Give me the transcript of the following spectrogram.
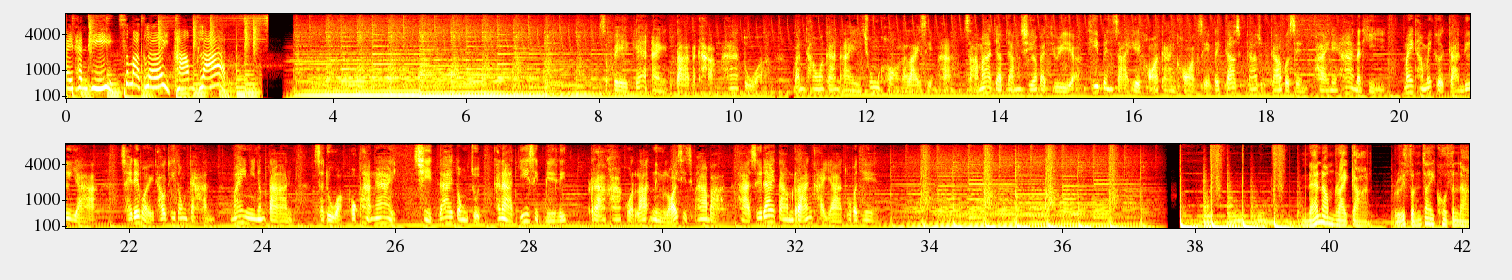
รทันที สมัครเลย ห้ามพลาดสเปรย์แก้ไอตาตะขาบ 5 ตัว บรรเทาอาการไอชุ่มคอละลายเสมหะ สามารถยับยั้งเชื้อแบคทีเรีย ที่เป็นสาเหตุของอาการคออักเสบได้ 99.9%ภายใน 5 นาที ไม่ทำให้เกิดการดื้อยา ใช้ได้บ่อยเท่าที่ต้องการ ไม่มีน้ำตาล สะดวกพกพาง่าย ฉีดได้ตรงจุดขนาด 20มิลลิลิตร ราคาขวดละ 145 บาท หาซื้อได้ตามร้านขายยาทั่วประเทศแนะนำรายการหรือสนใจโฆษณา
